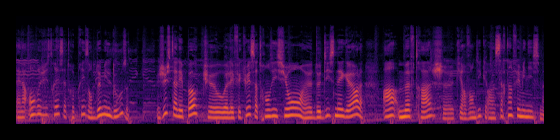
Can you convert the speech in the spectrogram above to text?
elle a enregistré cette reprise en 2012, juste à l'époque où elle effectuait sa transition euh, de Disney Girl à meuf trash euh, qui revendique un certain féminisme.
